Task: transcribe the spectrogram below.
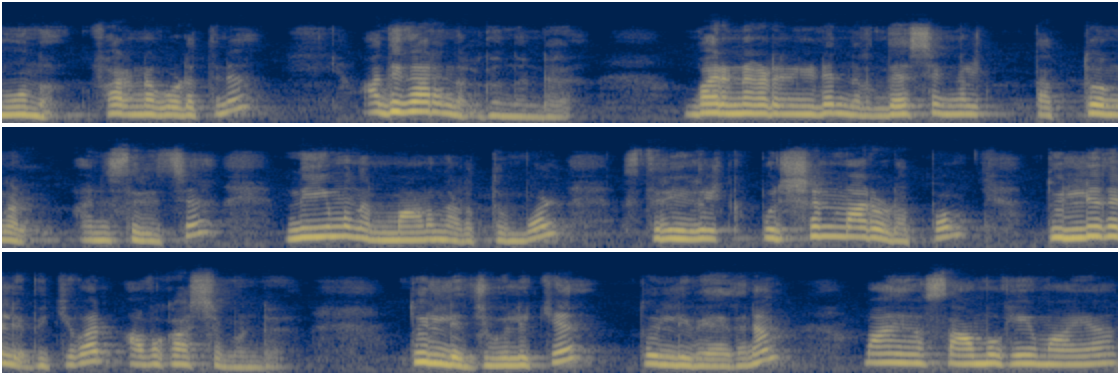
മൂന്ന് ഭരണകൂടത്തിന് അധികാരം നൽകുന്നുണ്ട്. ഭരണഘടനയുടെ നിർദ്ദേശങ്ങൾ തത്വങ്ങൾ അനുസരിച്ച് നിയമനിർമ്മാണം നടത്തുമ്പോൾ സ്ത്രീകൾക്ക് പുരുഷന്മാരോടൊപ്പം തുല്യത ലഭിക്കുവാൻ അവകാശമുണ്ട്. തുല്യ ജോലിക്ക് തുല്യവേതനം മായ- സാമൂഹികമായ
